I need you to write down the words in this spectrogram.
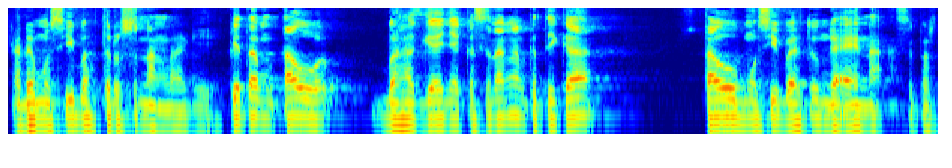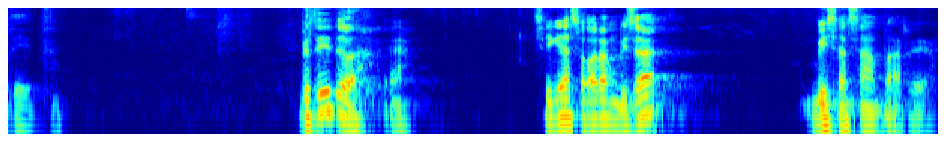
Ada musibah terus senang lagi. Kita tahu bahagianya kesenangan ketika tahu musibah itu nggak enak seperti itu. Seperti itulah ya. Sehingga seorang bisa bisa sabar ya.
